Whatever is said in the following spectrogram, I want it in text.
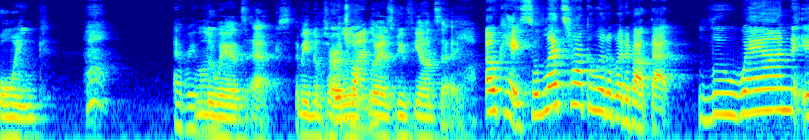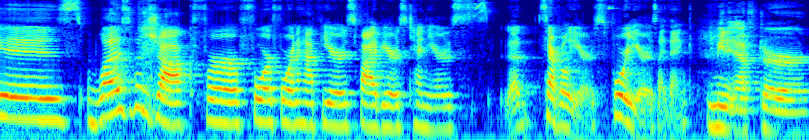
boink Everyone. Luann's ex. I mean, I'm sorry, Which Lu- one? Luann's new fiance. Okay, so let's talk a little bit about that. Luann is was with Jacques for four, four and a half years, five years, ten years, uh, several years, four years, I think. You mean after?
